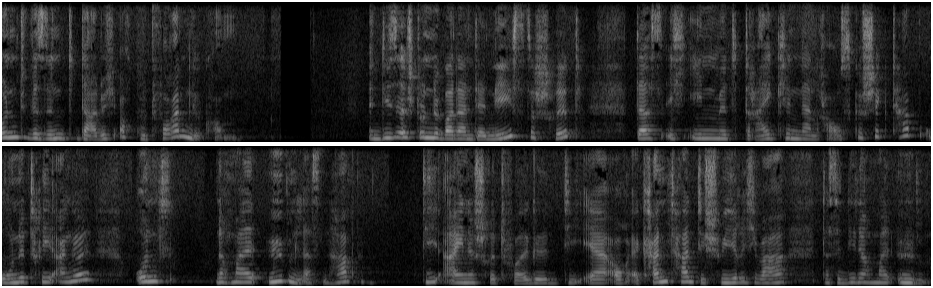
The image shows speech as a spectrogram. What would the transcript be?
und wir sind dadurch auch gut vorangekommen. In dieser Stunde war dann der nächste Schritt, dass ich ihn mit drei Kindern rausgeschickt habe, ohne Triangel und nochmal üben lassen habe, die eine Schrittfolge, die er auch erkannt hat, die schwierig war, dass sie die nochmal üben.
